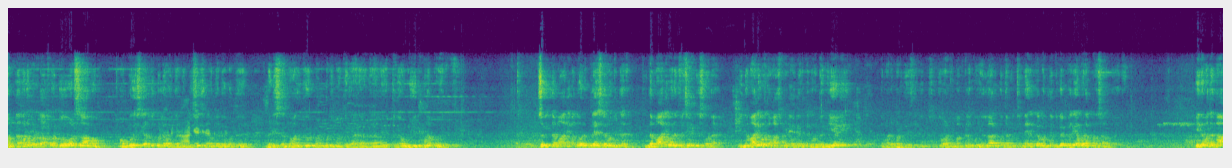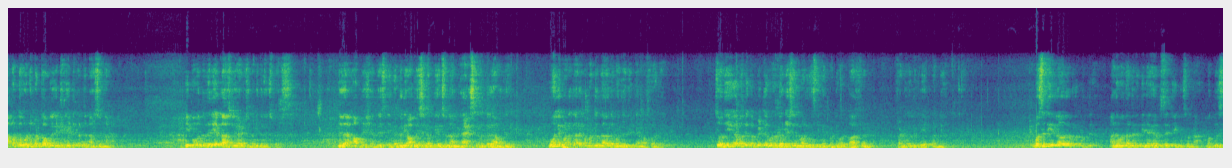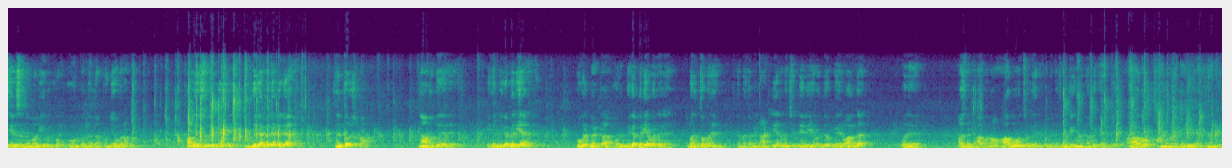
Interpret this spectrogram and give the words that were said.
one hour one half two hours ஆகும். அவன் போய் சேர்றதுக்குள்ளே வந்து அந்த டிசீஸ் வந்து அது வந்து மெடிசனோ அது க்யூர் பண்ண முடியுமா தெரியாது. அதனால எத்தனையோ உயிர் கூட போயிருக்கு. ஸோ இந்த மாதிரி வந்து ஒரு பிளேஸில் வந்துட்டு இந்த மாதிரி ஒரு ஃபெசிலிட்டிஸோட இந்த மாதிரி ஒரு ஹாஸ்பிட்டல் வந்து இருக்கிறது வந்து ரியலி இந்த வடப்படுத்தி சுற்றி வாழ்ந்த மக்களுக்கும் எல்லாருக்கும் தமிழ் சென்னைக்கு வந்து மிகப்பெரிய வரப்பிரசாதம் இது. இதை வந்து நான் மட்டும் ஒன்று மட்டும் அவங்க கிட்ட கேட்டுக்கிறது நான் சொன்னேன். இப்போ வந்து நிறைய காஸ்ட்லி ஆகிடுச்சு மெடிக்கல் எக்ஸ்பென்ஸ் இல்லை ஆப்ரேஷன் நீங்கள் பெரிய ஆப்ரேஷன் அப்படின்னு சொன்னால் லேக்ஸ் கணக்கில் ஆகுது. ஓன்லி பணக்காரங்க மட்டும்தான் அதை வந்து தி கேன் ஸோ நீங்கள் வந்து கம்ப்ளீட்டாக ஒரு டொனேஷன் மாதிரி நீங்கள் பண்ணி ஒரு கார் ஃபண்ட் ஃபண்ட் வந்து கிரியேட் பண்ணி வசதி இல்லாதவங்களுக்கு வந்து அதை வந்து அதில் நீங்கள் ஹெல்ப் செஞ்சீங்கன்னு சொன்னால் மக்கள் சேவை செஞ்ச மாதிரி இருக்கும். உங்களுக்கு நல்ல புண்ணியம் வரும். அப்படின்னு சொல்லி கேட்டு மிக மிக மிக சந்தோஷமாக நான் வந்து இது மிகப்பெரிய புகழ்பெற்ற ஒரு மிகப்பெரிய ஒரு மருத்துவமனை. நம்ம தமிழ்நாட்டிலேயே நம்ம சென்னையிலேயே வந்து பேர் வாழ்ந்த ஒரு ஹாஸ்பிட்டல் ஆகணும். ஆகும்னு சொல்லி எனக்கு நம்பிக்கை இருக்குது ஆகும். ஆண்டவரை வேண்டுகிறேன். நன்றி.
